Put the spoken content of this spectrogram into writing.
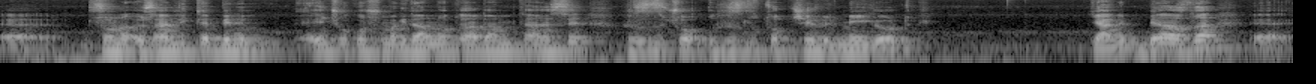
Ee, sonra özellikle benim en çok hoşuma giden noktalardan bir tanesi hızlı çok hızlı top çevirmeyi gördük. Yani biraz da e,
